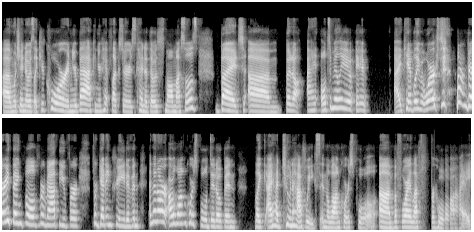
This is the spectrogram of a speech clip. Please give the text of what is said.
um, which I know is like your core and your back and your hip flexors, kind of those small muscles. But um, but I ultimately it I can't believe it worked. I'm very thankful for Matthew for for getting creative and and then our our long course pool did open like I had two and a half weeks in the long course pool um, before I left for Hawaii.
